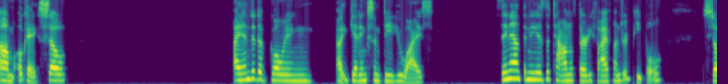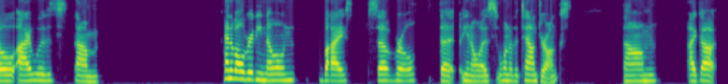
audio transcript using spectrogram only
Um okay, so I ended up going uh, getting some DUIs. St. Anthony is a town of 3,500 people. So I was um, kind of already known by several that, you know, as one of the town drunks. Um, I got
